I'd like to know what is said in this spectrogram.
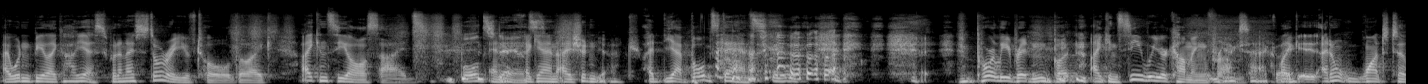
I wouldn't be like, oh yes, what a nice story you've told. Like, I can see all sides. Bold And stance. again, I shouldn't. Yeah, I, yeah bold stance. Poorly written, but I can see where you're coming from. exactly. Like I don't want to,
